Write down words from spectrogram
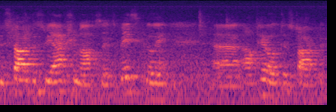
to start this reaction off, so it's basically uh, uphill to start with.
